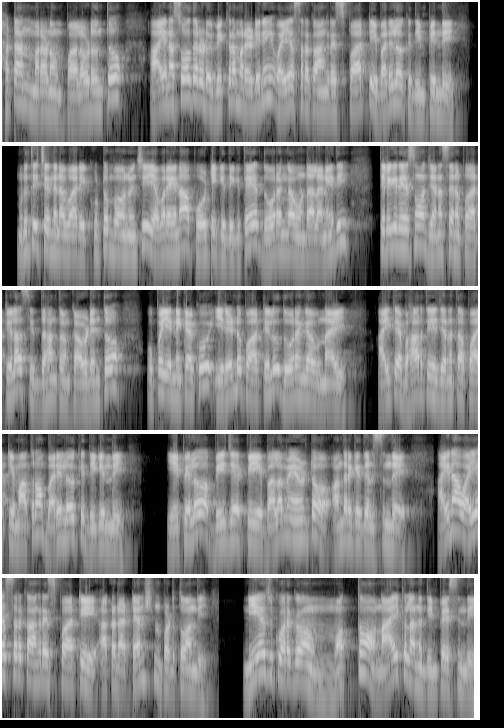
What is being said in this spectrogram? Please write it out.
హఠాన్ మరణం పాలవడంతో ఆయన సోదరుడు విక్రమరెడ్డిని వైఎస్ఆర్ కాంగ్రెస్ పార్టీ బరిలోకి దింపింది. మృతి చెందిన వారి కుటుంబం నుంచి ఎవరైనా పోటీకి దిగితే దూరంగా ఉండాలనేది తెలుగుదేశం జనసేన పార్టీల సిద్ధాంతం కావడంతో ఉప ఎన్నికకు ఈ రెండు పార్టీలు దూరంగా ఉన్నాయి. అయితే భారతీయ జనతా పార్టీ మాత్రం బరిలోకి దిగింది. ఏపీలో బీజేపీ బలం ఏమిటో అందరికీ తెలిసిందే. అయినా వైఎస్ఆర్ కాంగ్రెస్ పార్టీ అక్కడ టెన్షన్ పడుతోంది. నియోజకవర్గం మొత్తం నాయకులను దింపేసింది.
